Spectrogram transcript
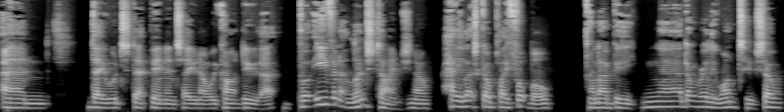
and they would step in and say, you know, we can't do that. But even at lunchtimes, you know, hey, let's go play football. And I'd be, nah, I don't really want to. So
